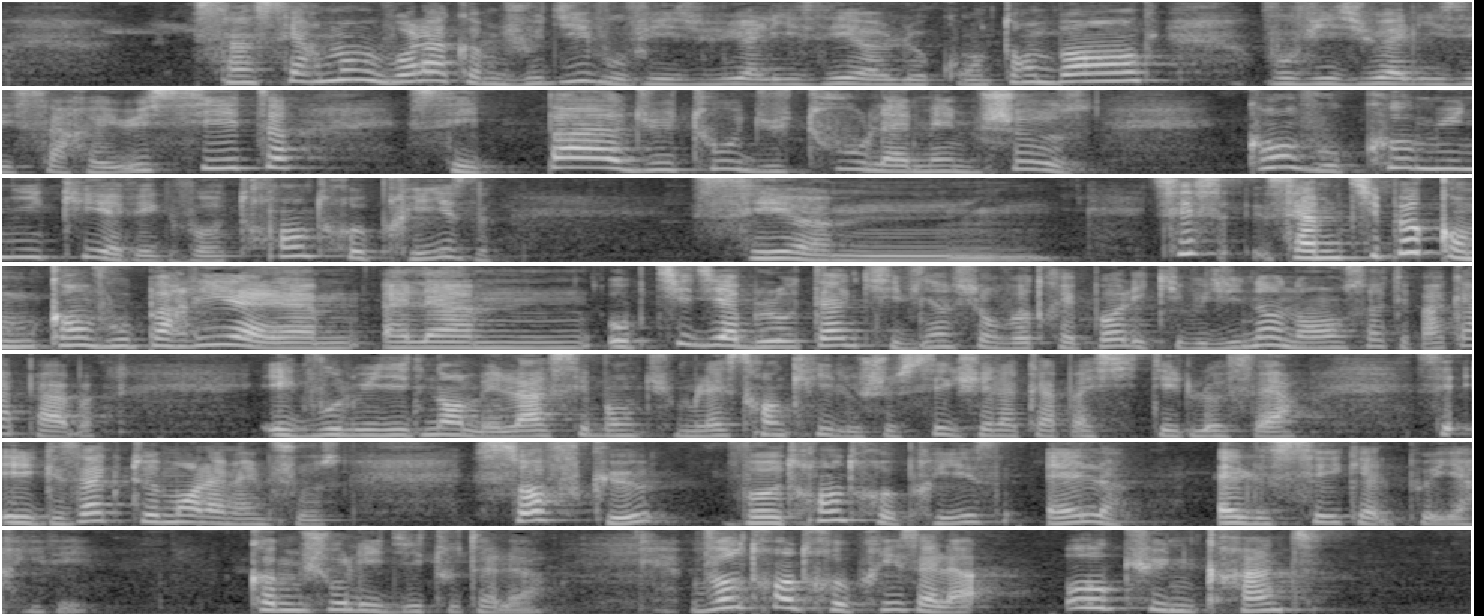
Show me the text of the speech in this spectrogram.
sincèrement, voilà, comme je vous dis, vous visualisez euh, le compte en banque, vous visualisez sa réussite, c'est pas du tout, du tout la même chose. Quand vous communiquez avec votre entreprise, c'est euh, c'est un petit peu comme quand vous parliez à au petit diablotin qui vient sur votre épaule et qui vous dit non, non, ça, t'es pas capable. Et que vous lui dites non mais là c'est bon tu me laisses tranquille je sais que j'ai la capacité de le faire. C'est exactement la même chose. Sauf que votre entreprise elle elle sait qu'elle peut y arriver comme je vous l'ai dit tout à l'heure votre entreprise elle aucune crainte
